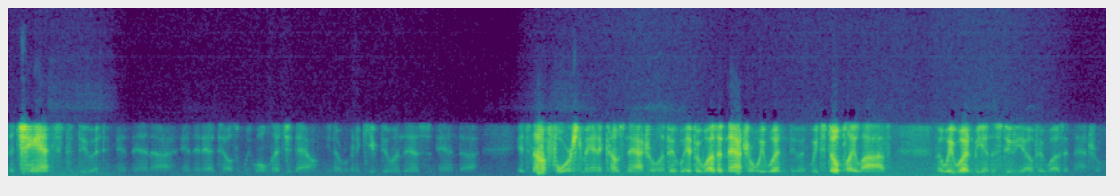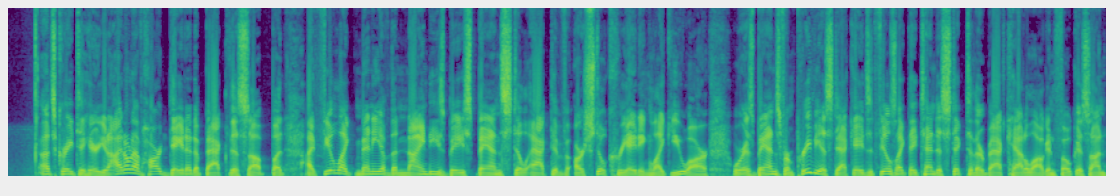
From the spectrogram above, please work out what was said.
the chance to do it. And then uh, and then Ed tells them we won't let you down. You know, we're going to keep doing this, and uh, it's not forced, man. It comes natural. If it if it wasn't natural, we wouldn't do it. We'd still play live, but we wouldn't be in the studio if it wasn't natural. That's great to hear. You know, I don't have hard data to back this up, but I feel like many of the 90s based bands still active are still creating like you are. Whereas bands from previous decades, it feels like they tend to stick to their back catalog and focus on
